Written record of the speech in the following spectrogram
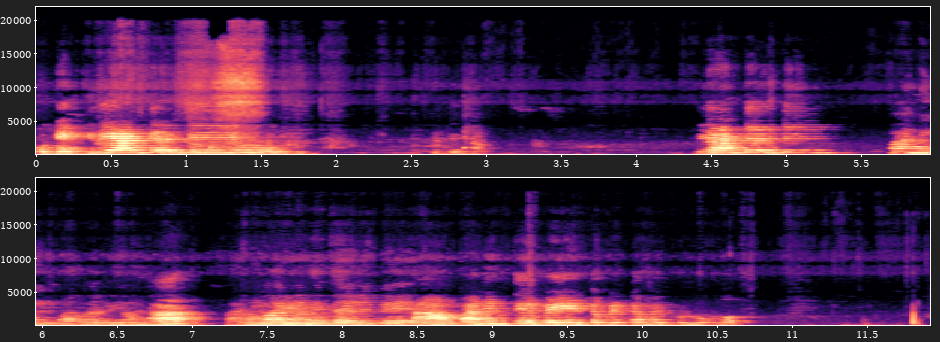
ఓకే క్రియ అంటే ఏంటి? క్రియ అంటే ఏంటి? పని. పనిని తెలిపే. ఏంటో పెట్టాము ఇప్పుడు నువ్వు?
